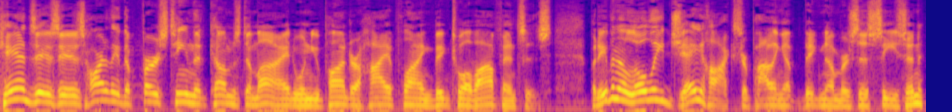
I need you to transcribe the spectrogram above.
Kansas is hardly the first team that comes to mind when you ponder high flying Big 12 offenses. But even the lowly Jayhawks are piling up big numbers this season.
